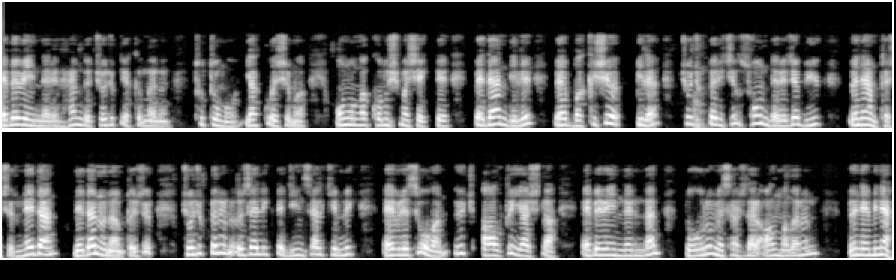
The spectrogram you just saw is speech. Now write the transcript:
ebeveynlerin hem de çocuk yakınlarının tutumu, yaklaşımı, onunla konuşma şekli, beden dili ve bakışı bile çocuklar için son derece büyük önem taşır. Neden? Neden önem taşır? Çocukların özellikle cinsel kimlik evresi olan 3-6 yaşla ebeveynlerinden doğru mesajlar almaların önemine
